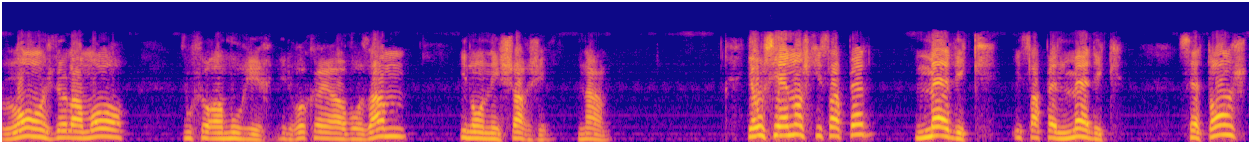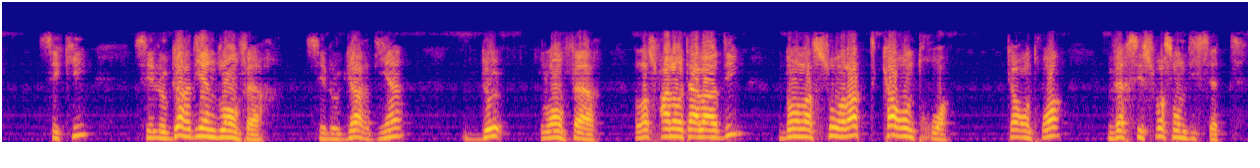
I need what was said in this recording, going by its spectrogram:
l'ange de la mort vous fera mourir. Il recueillera vos âmes, il en est chargé. Il y a aussi un ange qui s'appelle Malik. Il s'appelle Malik. Cet ange, c'est qui? C'est le gardien de l'enfer. C'est le gardien de l'enfer. Allah subhanahu wa ta'ala dit dans la sourate 43, 43, verset 77,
